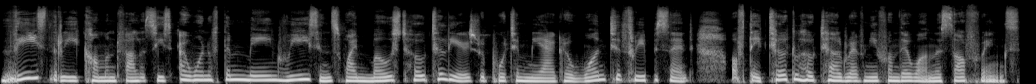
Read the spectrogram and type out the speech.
These three common fallacies are one of the main reasons why most hoteliers report a meager 1 to 3% of their total hotel revenue from their wellness offerings.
